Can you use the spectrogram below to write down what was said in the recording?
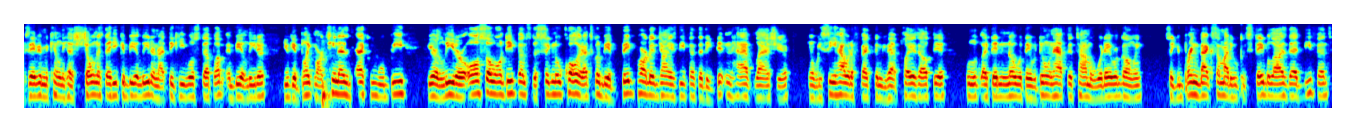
Xavier McKinney has shown us that he could be a leader, and I think he will step up and be a leader. You get Blake Martinez back, who will be your leader also on defense, the signal caller. That's going to be a big part of the Giants defense that they didn't have last year. And we see how it affected them. You have players out there who look like they didn't know what they were doing half the time or where they were going. So you bring back somebody who can stabilize that defense.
